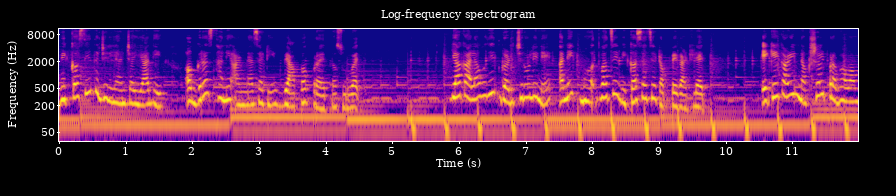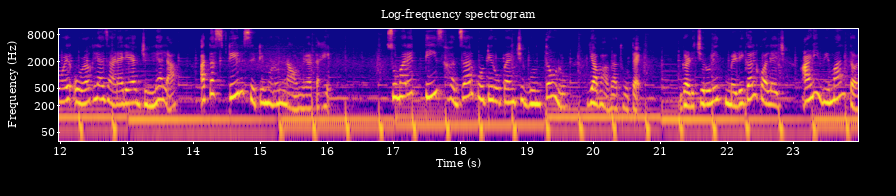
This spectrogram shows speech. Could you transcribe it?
विकसित जिल्ह्यांच्या यादीत अग्रस्थानी आणण्यासाठी व्यापक प्रयत्न सुरू आहेत. या कालावधीत गडचिरोलीने अनेक महत्त्वाचे विकासाचे टप्पे गाठले आहेत. एकेकाळी नक्षल प्रभावामुळे ओळखल्या जाणाऱ्या या जिल्ह्याला आता स्टील सिटी म्हणून नाव मिळत आहे. सुमारे तीस हजार कोटी रुपयांची गुंतवणूक या भागात होत आहे. गडचिरोलीत मेडिकल कॉलेज आणि विमानतळ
